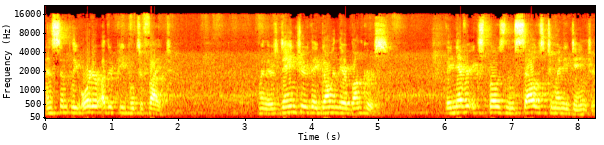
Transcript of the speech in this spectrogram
and simply order other people to fight. When there's danger, they go in their bunkers. They never expose themselves to any danger.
